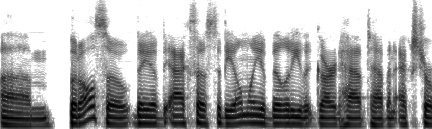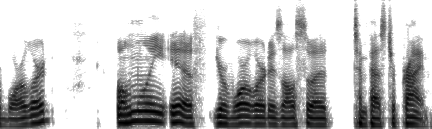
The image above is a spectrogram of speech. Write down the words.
Um, but also, they have the access to the only ability that guard have to have an extra warlord, only if your warlord is also a Tempestor Prime.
